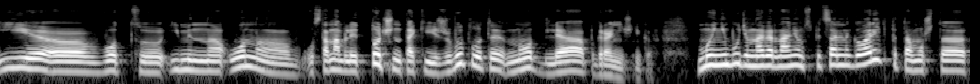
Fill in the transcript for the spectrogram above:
и э, вот э, именно он э, устанавливает точно такие же выплаты, но для пограничников. Мы не будем, наверное, о нем специально говорить, потому что,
